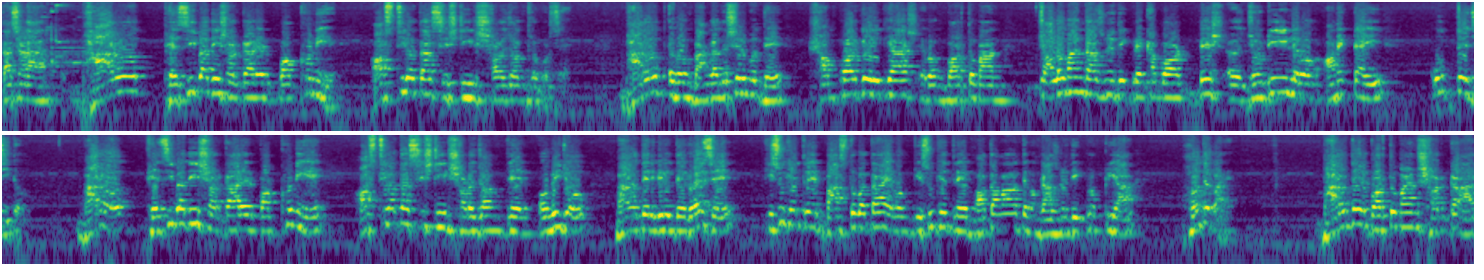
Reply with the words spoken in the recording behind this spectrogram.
তাছাড়া ভারত ফেসিবাদী সরকারের পক্ষ নিয়ে অস্থিরতা সৃষ্টির ষড়যন্ত্র করছে। ভারত এবং বাংলাদেশের মধ্যে সম্পর্কের ইতিহাস এবং বর্তমান চলমান রাজনৈতিক প্রেক্ষাপট বেশ জটিল এবং অনেকটাই উত্তেজিত। ভারত ফেসিবাদী সরকারের পক্ষ নিয়ে অস্থিরতা সৃষ্টির ষড়যন্ত্রের অভিযোগ ভারতের বিরুদ্ধে রয়েছে। কিছু ক্ষেত্রে বাস্তবতা এবং কিছু ক্ষেত্রে মতামত এবং রাজনৈতিক প্রক্রিয়া হতে পারে। ভারতের বর্তমান সরকার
